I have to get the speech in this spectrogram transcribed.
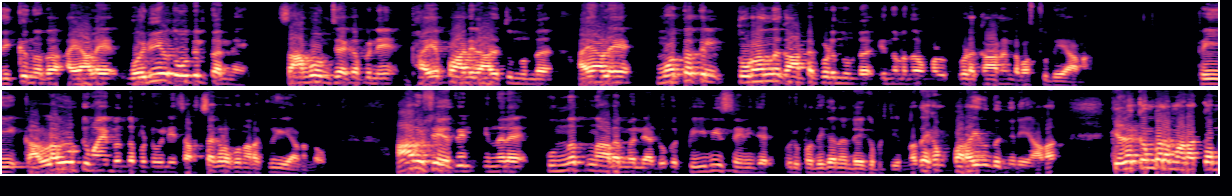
നിൽക്കുന്നത് അയാളെ വലിയ തോതിൽ തന്നെ സാബുവും ജേക്കബിനെ ഭയപ്പാടിൽ ആഴ്ത്തുന്നുണ്ട് അയാളെ മൊത്തത്തിൽ തുറന്നു കാട്ടപ്പെടുന്നുണ്ട് എന്നുള്ളത് നമ്മൾ ഇവിടെ കാണേണ്ട വസ്തുതയാണ്. അപ്പൊ ഈ കള്ളവോട്ടുമായി ബന്ധപ്പെട്ട് വലിയ ചർച്ചകളൊക്കെ നടക്കുകയാണല്ലോ. ആ വിഷയത്തിൽ ഇന്നലെ കുന്നത്ത് നാടൻ എൽ അഡ്വക്കേറ്റ് പി വി സൈനിജൻ ഒരു പ്രതികരണം രേഖപ്പെടുത്തിയിട്ടുണ്ട്. അദ്ദേഹം പറയുന്നത് ഇങ്ങനെയാണ്. കിഴക്കമ്പലം അടക്കം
